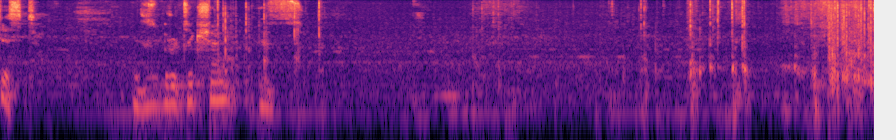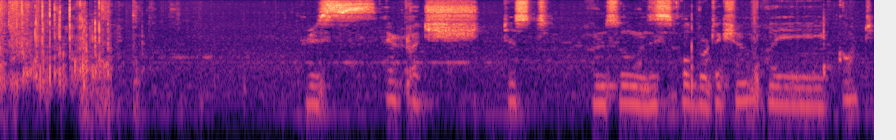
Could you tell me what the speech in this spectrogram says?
test. This protection is research test and so on. This is all protection I can't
